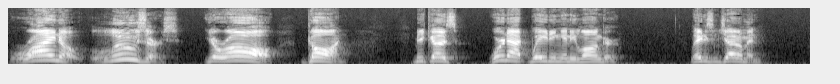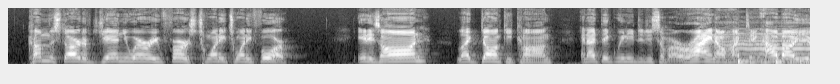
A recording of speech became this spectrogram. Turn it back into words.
rhino losers, you're all gone because we're not waiting any longer. Ladies and gentlemen, come the start of January 1st, 2024, it is on like Donkey Kong, and I think we need to do some rhino hunting. How about you?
